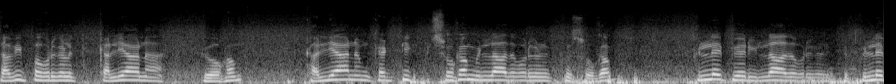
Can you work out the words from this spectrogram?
தவிப்பவர்களுக்கு கல்யாண யோகம். கல்யாணம் கட்டி சுகம் இல்லாதவர்களுக்கு சுகம். பிள்ளை பேர் இல்லாதவர்களுக்கு பிள்ளை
